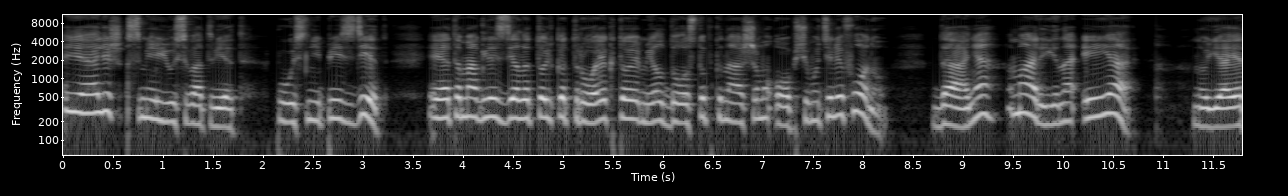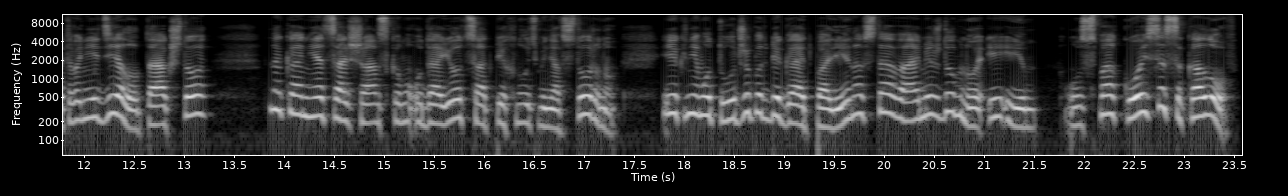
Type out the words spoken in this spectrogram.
Я лишь смеюсь в ответ. Пусть не пиздит. Это могли сделать только трое, кто имел доступ к нашему общему телефону. Даня, Марина и я. Но я этого не делал, так что... Наконец Альшанскому удается отпихнуть меня в сторону, и к нему тут же подбегает Полина, вставая между мной и им. «Успокойся, Соколов!»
